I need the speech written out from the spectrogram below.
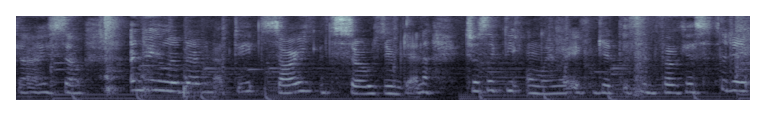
guys, so I'm doing a little bit of an update. Sorry, it's so zoomed in. Just like the only way I can get this in focus. Today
